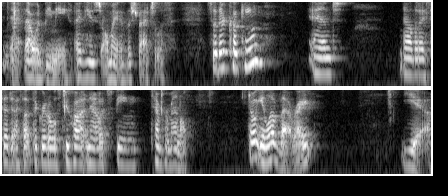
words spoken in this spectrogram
Yeah, that would be me. I've used all my other spatulas. So they're cooking, and now that I said I thought the griddle was too hot, now it's being temperamental. Don't you love that, right? Yeah,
